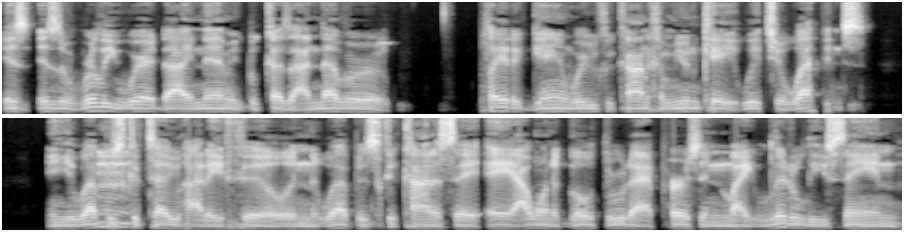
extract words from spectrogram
Is is a really weird dynamic because I never played a game where you could kind of communicate with your weapons. And your weapons Mm. could tell you how they feel, and the weapons could kind of say, "Hey, I want to go through that person," like literally saying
